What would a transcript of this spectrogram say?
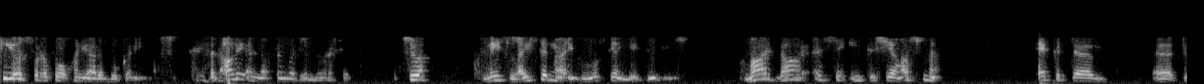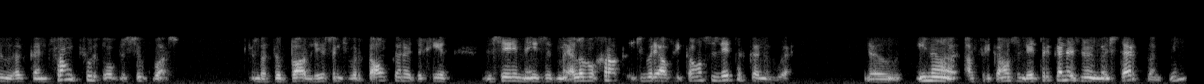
gee ons vir 'n volgende jaar 'n boek in Engels. Met al die inligting wat jy nodig het. So mens luister na die behoefte en jy doen iets. Maar daar is 'n entoesiasme. Ek het um, uh toe ek in Frankfurt op besoek was om 'n paar lesings vir taalkunde te gee, dis sê die mense het my hulle wil graag iets oor die Afrikaanse letterkunde hoor. Nou, ina Afrikaanse letterkunde is nou my sterkpunt nie,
